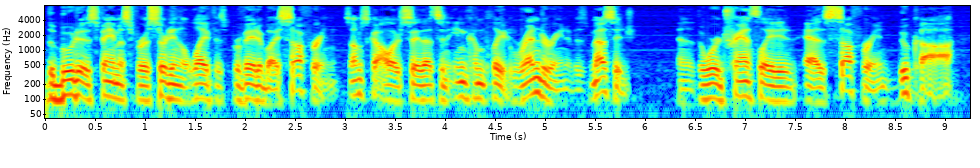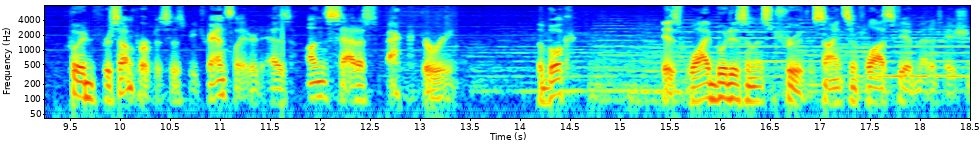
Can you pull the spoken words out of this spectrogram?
the Buddha is famous for asserting that life is pervaded by suffering. Some scholars say that's an incomplete rendering of his message, and that the word translated as suffering, dukkha, could, for some purposes, be translated as unsatisfactory. The book is Why Buddhism is True The Science and Philosophy of Meditation.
